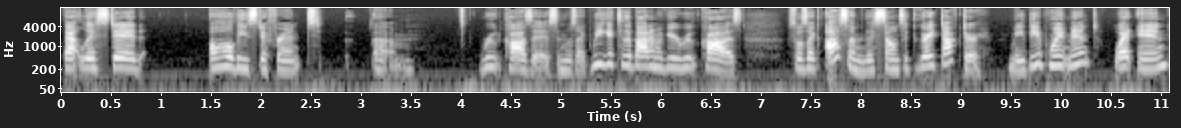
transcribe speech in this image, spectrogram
that listed all these different um, root causes and was like, we get to the bottom of your root cause. So I was like, awesome, this sounds like a great doctor made the appointment, went in,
